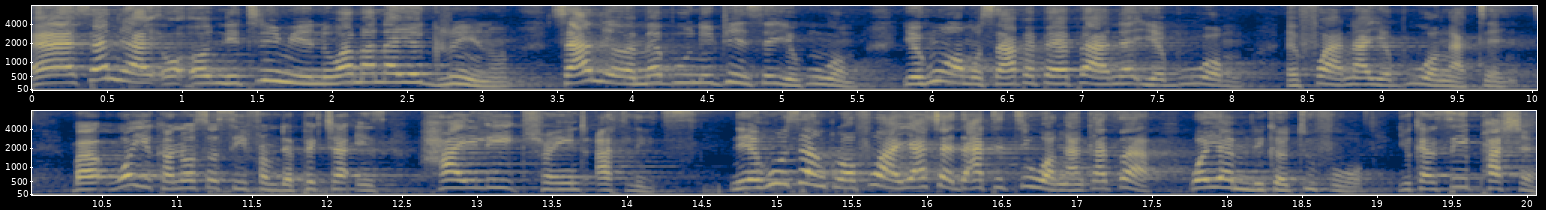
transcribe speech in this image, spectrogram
sɛnea ne tirinwi no wama na yɛ green no saa ne ɛmɛbu ne dwen sɛ yehu wɔn yehu wɔn saa pɛpɛɛpɛ a na yɛbu wɔn ɛfɔ a na yɛbu wɔn atɛn But what you can also see from the picture is highly trained athletes. na ehu sɛ nkurɔfoɔ a yɛahyɛ da atete wɔn ankasa a wɔyɛ mmirikatufoɔ You can see passion.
